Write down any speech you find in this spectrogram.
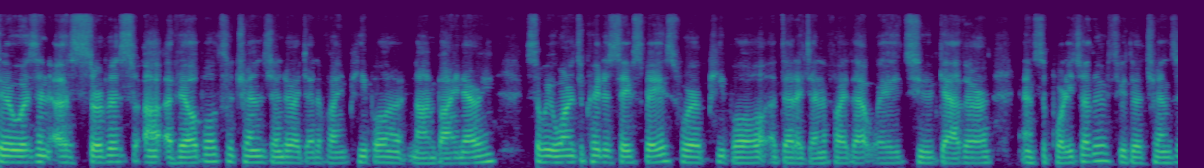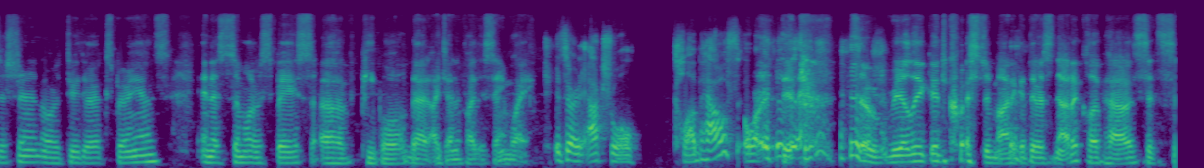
there wasn't a service uh, available to transgender identifying people, and non-binary. So we wanted to create a safe space where people that identify that way to gather and support each other through their transition or through their experience in a similar space of people that identify the same way. Is there an actual clubhouse or it's a really good question monica there's not a clubhouse it's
